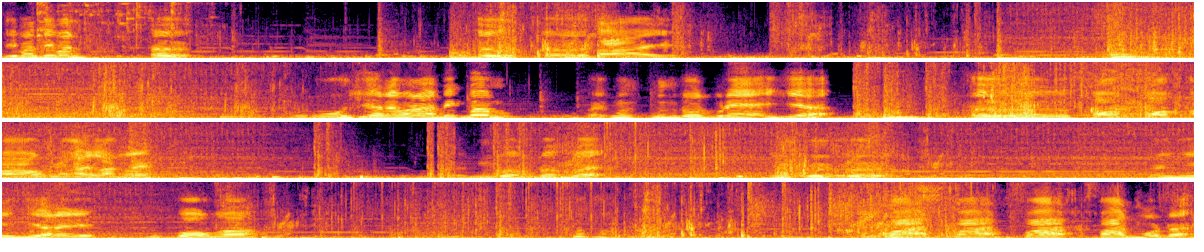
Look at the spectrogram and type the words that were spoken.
ตีมันตีมัน เออ เออ เออ ตาย โอ้โหเชี่ยอะไรวะบิ๊กเบิ้ม ฮ้ยมึงมึงโดนกูแน่ไอ้เหี้ยเออขอขอเอากูหงายหลังเลยมึงด้วยมึงด้วยด้วยเออเออเออเฮ้ยเฮี้ยอะไรดิลูกโป่งเหรอฟาดฟาดฟาดฟาดหมดอะ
